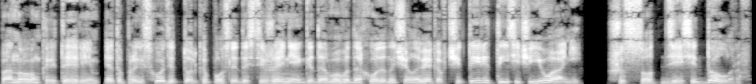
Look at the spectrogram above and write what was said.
По новым критериям это происходит только после достижения годового дохода на человека в 4000 юаней, 610 долларов,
